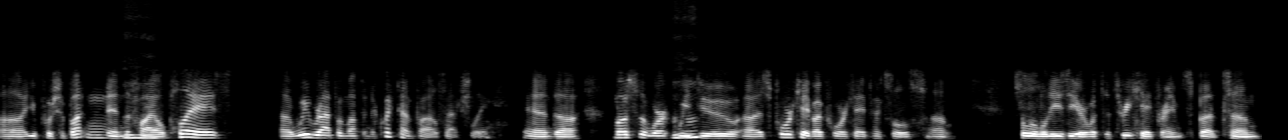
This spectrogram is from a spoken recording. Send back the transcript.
Uh, you push a button and the Mhm. file plays. Uh, we wrap them up into QuickTime files actually, and uh, most of the work we Mhm. do uh, is 4K by 4K pixels. Um, it's a little easier with the 3K frames, but um,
